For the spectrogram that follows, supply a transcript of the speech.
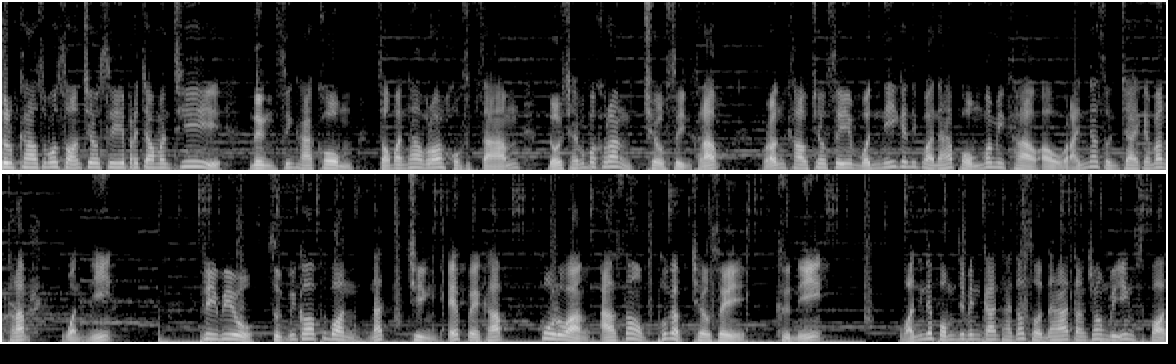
สรุปข่าวสโมสรเชลซีประจำวันที่ 1 สิงหาคม 2563 โดยใช้ผู้ประครั่งเชลซีครับร้อนข่าวเชลซีวันนี้กันดีกว่านะครับผมว่ามีข่าวเอาไรน่าสนใจกันบ้างครับ วันนี้พรีวิวศึกวิเคราะห์ฟุตบอลนัดชิง FA ครับคู่ระหว่างอาร์เซนอลพบกับเชลซีคืนนี้ วันนี้นะผมจะเป็นการถ่ายทอดสดนะฮะทางช่อง Being Sport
